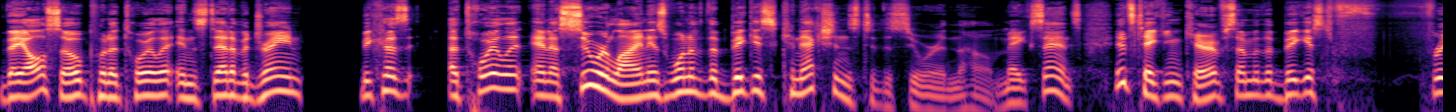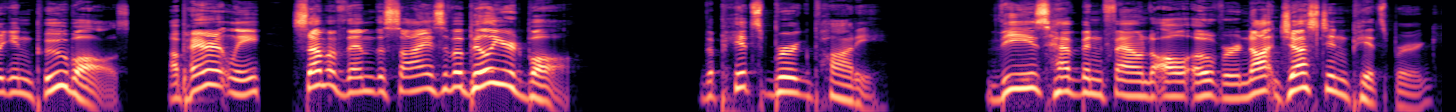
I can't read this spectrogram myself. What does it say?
They also put a toilet instead of a drain because a toilet and a sewer line is one of the biggest connections to the sewer in the home. Makes sense. It's taking care of some of the biggest f- friggin' poo balls. Apparently, some of them the size of a billiard ball. The Pittsburgh potty. These have been found all over, not just in Pittsburgh,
